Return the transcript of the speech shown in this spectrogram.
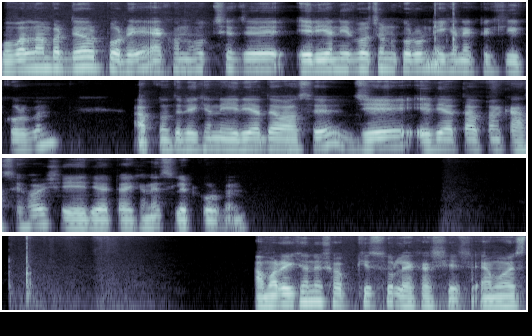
মোবাইল নাম্বার দেওয়ার পরে এখন হচ্ছে যে এরিয়া নির্বাচন করুন, এখানে একটা ক্লিক করবেন। আপনাদের এখানে এরিয়া দেওয়া আছে, যে এরিয়াটা আপনার কাছে হয় সেই এরিয়াটা এখানে সিলেক্ট করবেন। আমার এখানে সবকিছু লেখা শেষ। MOS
